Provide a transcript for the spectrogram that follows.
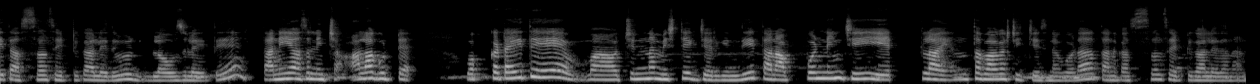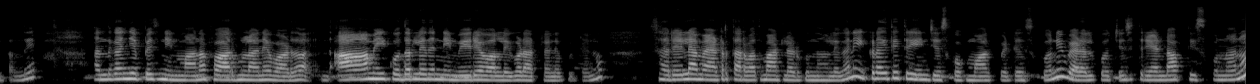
అయితే అస్సలు సెట్ కాలేదు బ్లౌజులు అయితే. తని అసలు నేను చాలా గుట్టా ఒక్కటైతే చిన్న మిస్టేక్ జరిగింది. తను అప్పటి నుంచి ఎట్లా ఎంత బాగా స్టిచ్ చేసినా కూడా తనకు అస్సలు సెట్ కాలేదని అంటుంది. అందుకని చెప్పేసి నేను మన ఫార్ములానే వాడదాం. ఆమె కుదరలేదని నేను వేరే వాళ్ళవి కూడా అట్లనే కుట్టాను. సరేలే ఆ మ్యాటర్ తర్వాత మాట్లాడుకుందాంలే కానీ ఇక్కడైతే త్రీ ఇంచెస్కి ఒక మార్క్ పెట్టేసుకొని వెడల్పు వచ్చేసి త్రీ అండ్ హాఫ్ తీసుకున్నాను.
